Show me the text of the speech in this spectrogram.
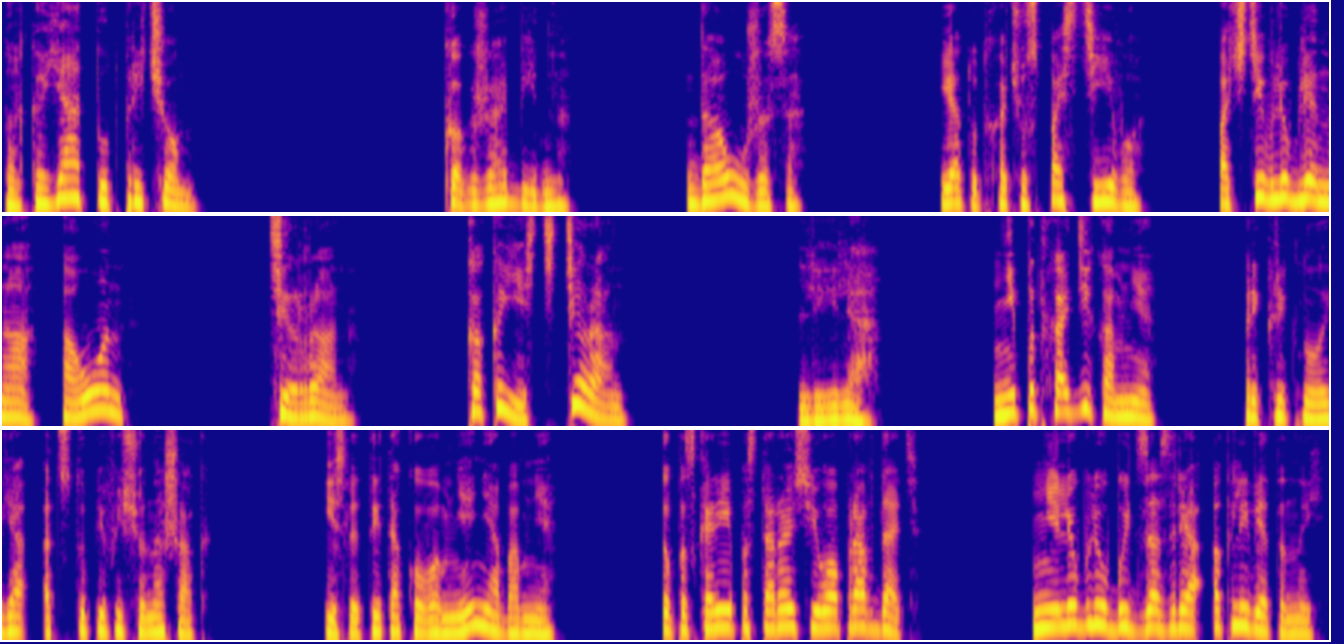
Только я тут при чем? Как же обидно. До ужаса. Я тут хочу спасти его. Почти влюблена, а он — тиран. Как и есть тиран. Лиля. «Не подходи ко мне!» — прикрикнула я, отступив еще на шаг. «Если ты такого мнения обо мне, то поскорее постараюсь его оправдать. Не люблю быть зазря оклеветанной».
